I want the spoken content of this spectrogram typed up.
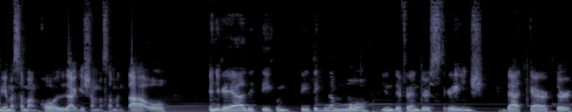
may masamang call, lagi siyang masamang tao, in reality, kung titignan mo yung Defender Strange, that character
